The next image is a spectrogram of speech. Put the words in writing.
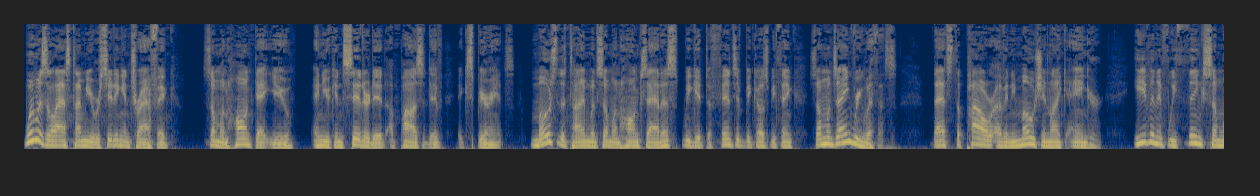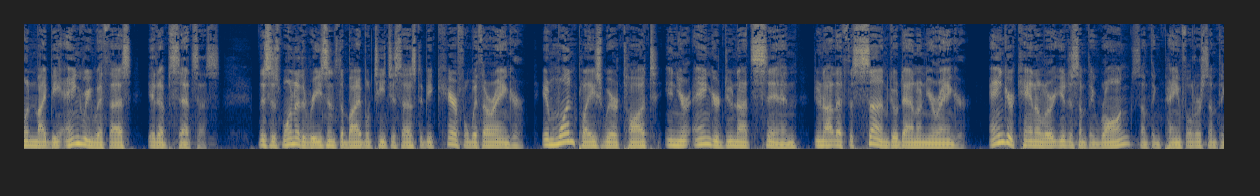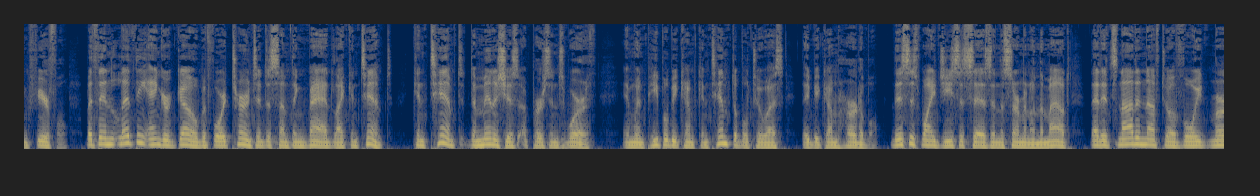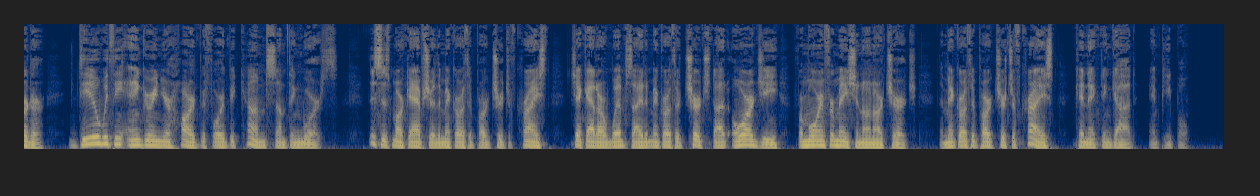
When was the last time you were sitting in traffic, someone honked at you, and you considered it a positive experience? Most of the time when someone honks at us, we get defensive because we think someone's angry with us. That's the power of an emotion like anger. Even if we think someone might be angry with us, it upsets us. This is one of the reasons the Bible teaches us to be careful with our anger. In one place we are taught, in your anger do not sin, do not let the sun go down on your anger. Anger can alert you to something wrong, something painful, or something fearful. But then let the anger go before it turns into something bad like contempt. Contempt diminishes a person's worth. And when people become contemptible to us, they become hurtable. This is why Jesus says in the Sermon on the Mount that it's not enough to avoid murder. Deal with the anger in your heart before it becomes something worse. This is Mark Absher, the MacArthur Park Church of Christ. Check out our website at macarthurchurch.org for more information on our church the MacArthur Park Church of Christ, connecting God and people.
